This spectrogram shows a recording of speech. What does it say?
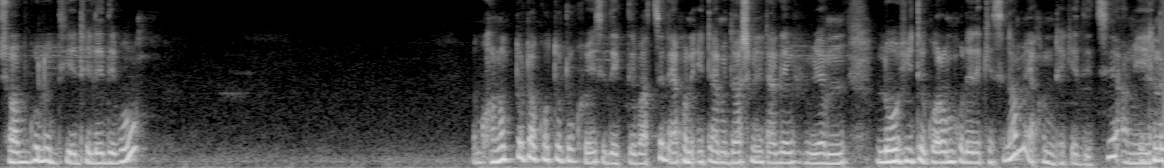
সবগুলো দিয়ে ঢেলে দেবো। ঘনত্বটা কতটুকু হয়েছে দেখতে পাচ্ছেন? এখন এটা আমি দশ মিনিট আগে লো হিটে গরম করে রেখেছিলাম এখন ঢেকে দিচ্ছি। আমি এখানে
